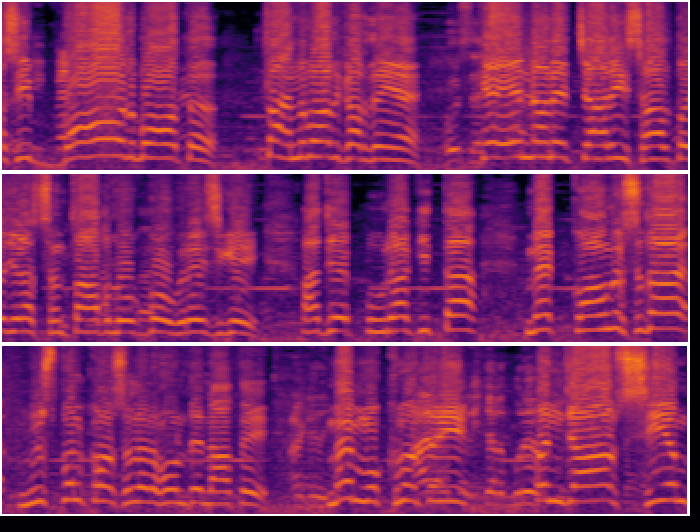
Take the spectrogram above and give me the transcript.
ਅਸੀਂ ਬਹੁਤ ਬਹੁਤ ਧੰਨਵਾਦ ਕਰਦੇ ਹਾਂ ਕਿ ਇਹਨਾਂ ਨੇ 40 ਸਾਲ ਤੋਂ ਜਿਹੜਾ ਸੰਤਾਪ ਲੋਕ ਭੋਗ ਰਹੇ ਸੀਗੇ, ਅੱਜ ਇਹ ਪੂਰਾ ਕੀਤਾ। ਮੈਂ ਕਾਂਗਰਸ ਦਾ ਮਿਊਨਿਸਪਲ ਕਾਉਂਸਲਰ ਹੋਣ ਦੇ ਨਾਤੇ ਮੈਂ ਮੁੱਖ ਮੰਤਰੀ, ਪੰਜਾਬ ਸੀਐਮ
